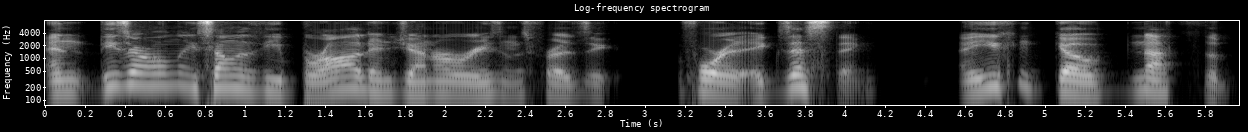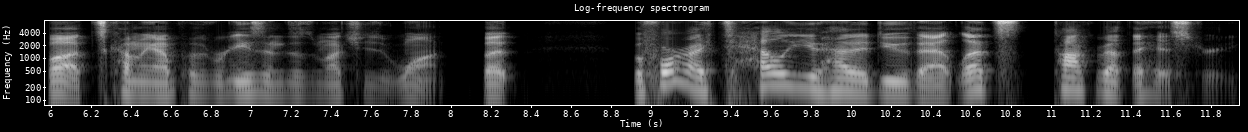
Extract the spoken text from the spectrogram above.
And these are only some of the broad and general reasons for for it existing. Mean, you can go nuts the butts coming up with reasons as much as you want, but before I tell you how to do that, let's talk about the history.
